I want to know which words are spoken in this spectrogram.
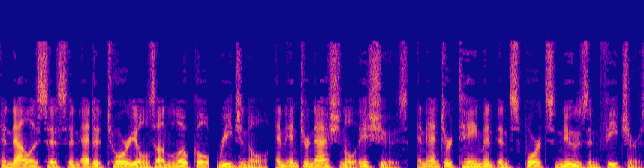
analysis and editorials on local, regional, and international issues, and entertainment and sports news and features.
